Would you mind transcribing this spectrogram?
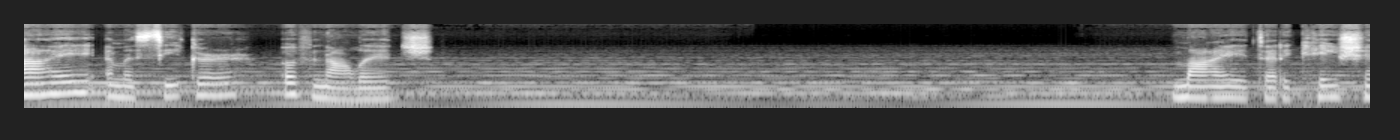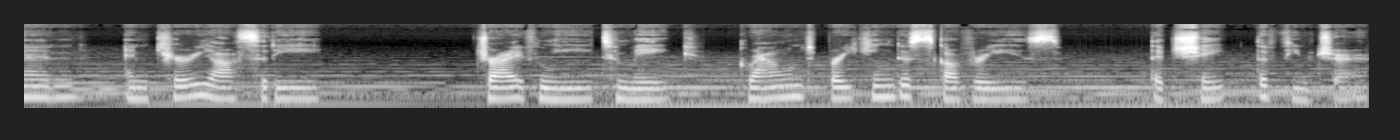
I am a seeker of knowledge. My dedication and curiosity drive me to make groundbreaking discoveries that shape the future.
